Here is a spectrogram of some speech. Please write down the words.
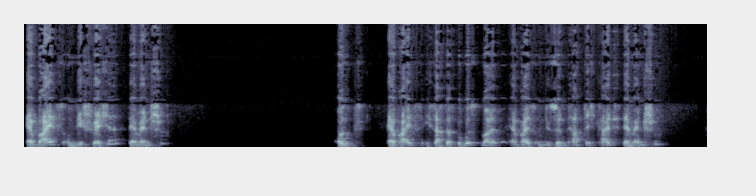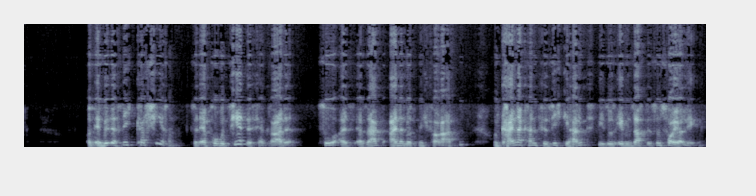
er weiß um die Schwäche der Menschen und er weiß, ich sage das bewusst mal, er weiß um die Sündhaftigkeit der Menschen und er will das nicht kaschieren, sondern er provoziert es ja gerade so, als er sagt, einer wird mich verraten und keiner kann für sich die Hand, wie du eben sagtest, ins Feuer legen.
